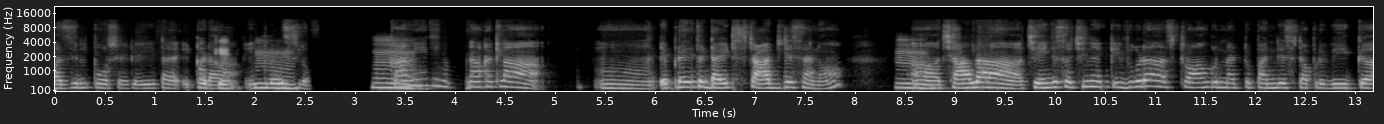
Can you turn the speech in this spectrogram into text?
మజిల్ పోర్షన్ ఈ ట- ఇక్కడ ఓకే ఈ. ప్లేస్లో మ్మ్. కానీ నాకు అట్లా ఎప్పుడైతే డైట్ స్టార్ట్ చేశానో ఆ. చాలా చేంజెస్ వచ్చి నాకు ఇవి కూడా స్ట్రాంగ్ ఉన్నట్టు పని చేసేటప్పుడు వీక్గా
